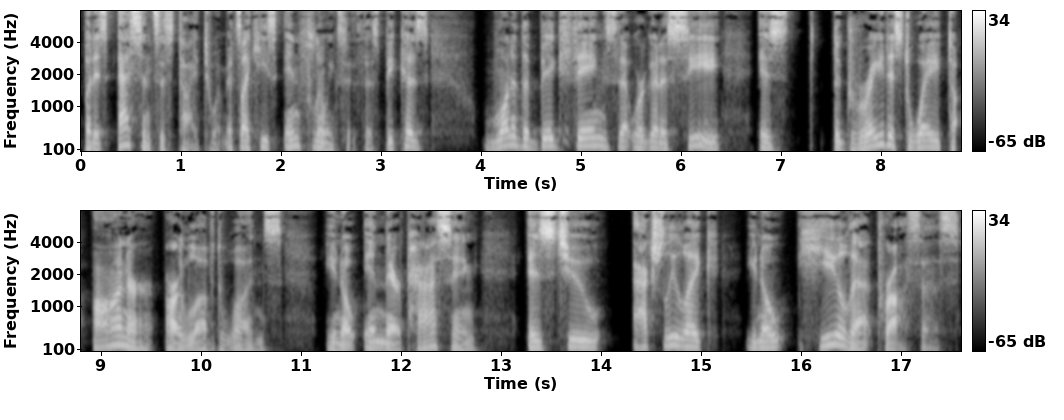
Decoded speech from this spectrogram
but his essence is tied to him. It's like he's influenced this because one of the big things that we're going to see is the greatest way to honor our loved ones, you know, in their passing is to actually like, you know, heal that process.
